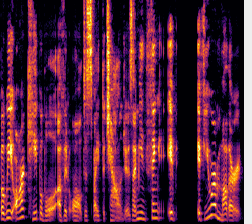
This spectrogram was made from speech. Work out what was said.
But we are capable of it all despite the challenges. I mean, think if if you are a mother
